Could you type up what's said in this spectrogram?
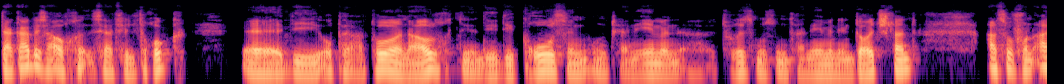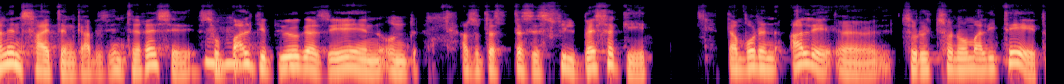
Da gab es auch sehr viel Druck. Äh, die Operatoren auch, die, die, die großen Unternehmen, äh, Tourismusunternehmen in Deutschland. Also von allen Seiten gab es Interesse. Mhm. Sobald die Bürger sehen und also dass, dass es viel besser geht, dann wollen alle äh, zurück zur Normalität.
